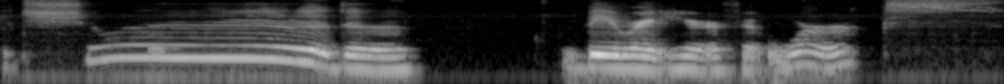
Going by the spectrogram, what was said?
it should be right here if it works.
